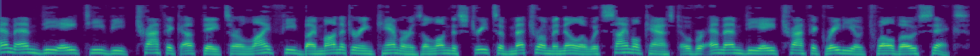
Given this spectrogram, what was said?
MMDA-TV traffic updates are live feed by monitoring cameras along the streets of Metro Manila with simulcast over MMDA Traffic Radio 1206.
